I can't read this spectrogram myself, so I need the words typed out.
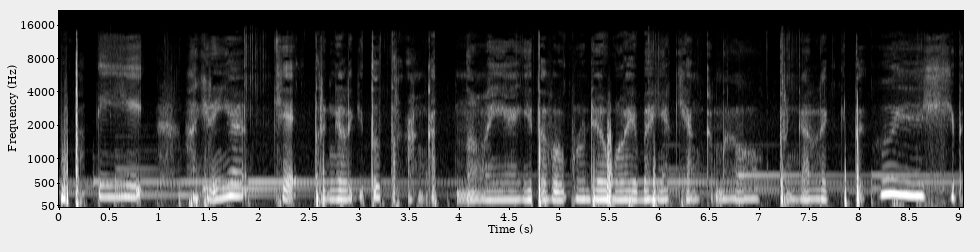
bupati akhirnya kayak Trenggalek itu terangkat namanya gitu walaupun udah mulai banyak yang kenal Trenggalek gitu. Wih gitu.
